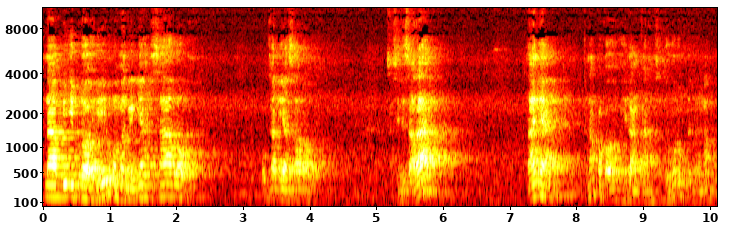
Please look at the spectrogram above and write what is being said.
Nabi Ibrahim memanggilnya Saro, bukan ya Saro. Siti Sarah tanya, kenapa kau hilangkan satu huruf dari namaku?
